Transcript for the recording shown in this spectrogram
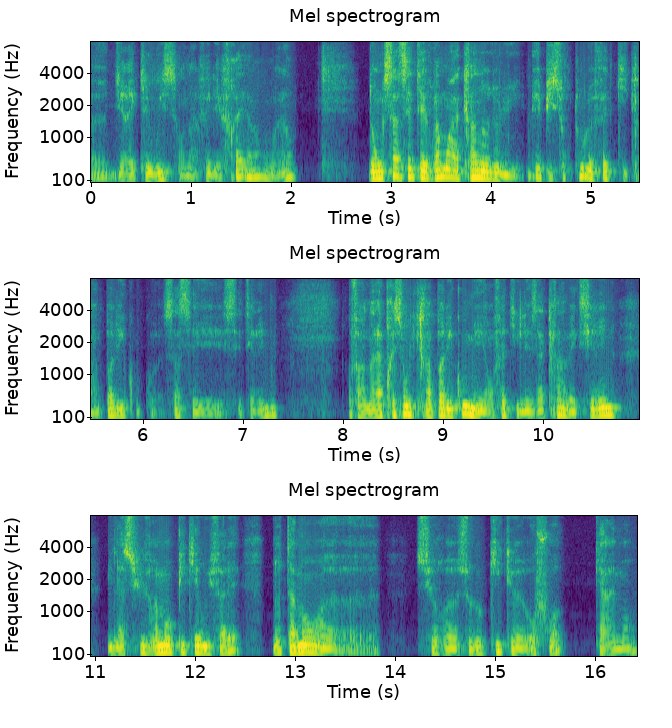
Euh, Direct Lewis en a fait les frais, hein, voilà. Donc ça, c'était vraiment à craindre de lui. Et puis surtout, le fait qu'il ne craint pas les coups. Quoi. Ça, c'est terrible. Enfin, on a l'impression qu'il craint pas les coups, mais en fait, il les a craints avec Cyril. Il a su vraiment piquer où il fallait, notamment euh, sur euh, ce look kick euh, au foie, carrément,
